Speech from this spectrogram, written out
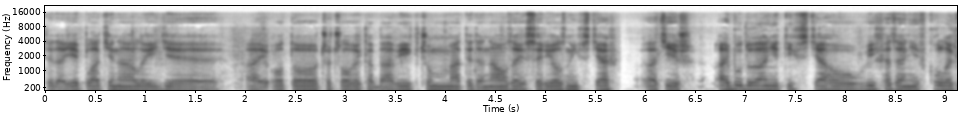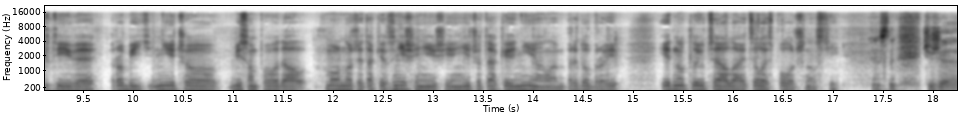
teda je platená, ale ide aj o to, čo človeka baví, k čomu má teda naozaj seriózny vzťah a tiež aj budovanie tých vzťahov, vychádzanie v kolektíve, robiť niečo, by som povedal, možno, že také znešenejšie, niečo také nie len pre dobro jednotlivce, ale aj celej spoločnosti. Jasne. Čiže e,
